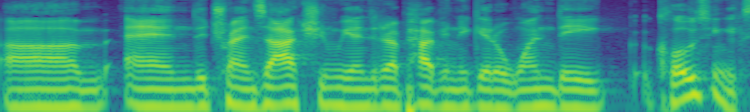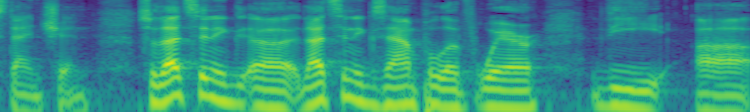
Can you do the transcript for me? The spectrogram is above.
Um, and the transaction, we ended up having to get a one day closing extension. So that's an, uh, that's an example of where the uh,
